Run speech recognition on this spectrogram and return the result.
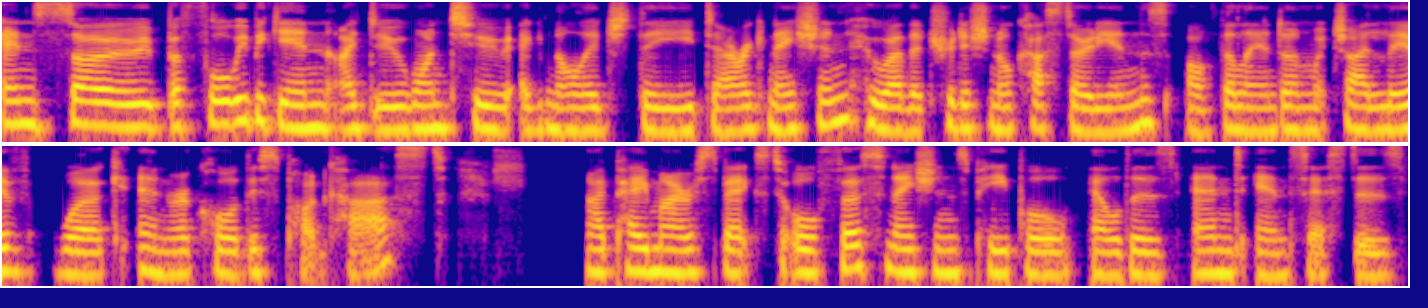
And so, before we begin, I do want to acknowledge the Darug Nation, who are the traditional custodians of the land on which I live, work, and record this podcast. I pay my respects to all First Nations people, elders, and ancestors,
